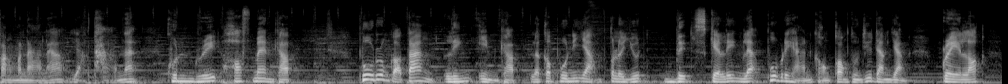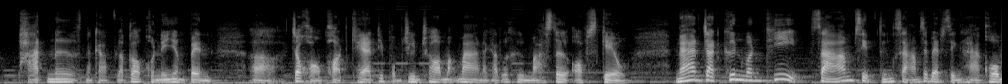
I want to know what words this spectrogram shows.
ฟังมานานแล้ว อยากถามนะ คุณรีดฮอฟแมนครับ ผู้ร่วมก่อตั้ง LinkedIn ครับ แล้วก็ผู้นิยามกลยุทธ์ Blitz Scaling และผู้บริหารของกองทุนชื่อดังอย่าง Greylock Partners นะครับ แล้วก็คนนี้ยังเป็นเเจ้าของพอดแคสต์ที่ผมชื่นชอบมาก ๆ นะครับ ก็คือ Master of Scale งานจัดขึ้นวันที่ 30-31 สิงหาคม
